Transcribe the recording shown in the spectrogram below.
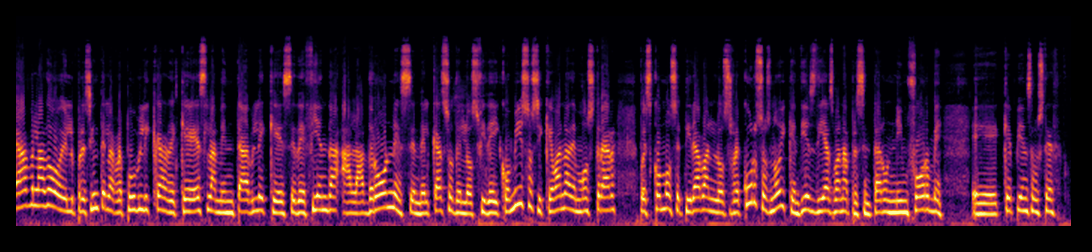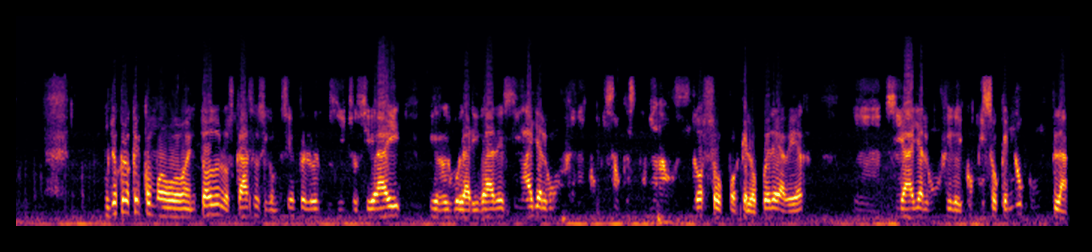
ha hablado el presidente de la República de que es lamentable que se defienda a ladrones en el caso de los fideicomisos y que van a demostrar pues cómo se tiraban los recursos, ¿no? Y que en 10 días van a presentar un informe. ¿Qué piensa usted? Yo creo que como en todos los casos y como siempre lo hemos dicho, si hay irregularidades, si hay algún fideicomiso que estuviera ocioso, porque lo puede haber, si hay algún fideicomiso que no cumpla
